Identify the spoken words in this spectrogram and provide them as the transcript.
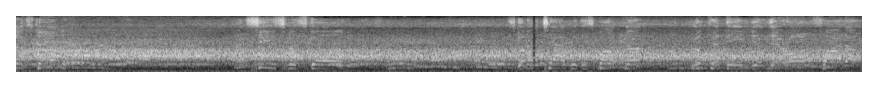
looks good. And Steve Smith's gone. He's got a chat with his partner. Look at the Indians, they're all fired up.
